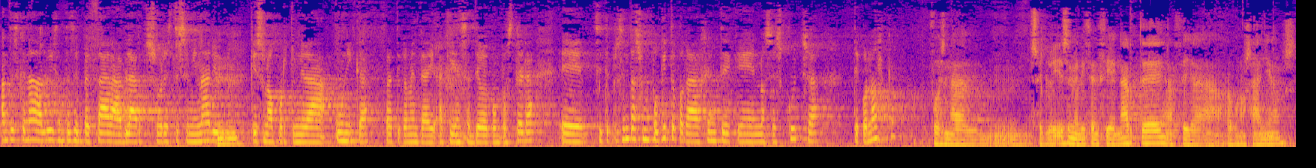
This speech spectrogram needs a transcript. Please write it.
antes que nada, Luis, antes de empezar a hablar sobre este seminario, que es una oportunidad única prácticamente aquí en Santiago de Compostela, si te presentas un poquito para la gente que nos escucha, te conozca? Pues nada, mm, soy Luis, me licencié en arte hace ya algunos años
